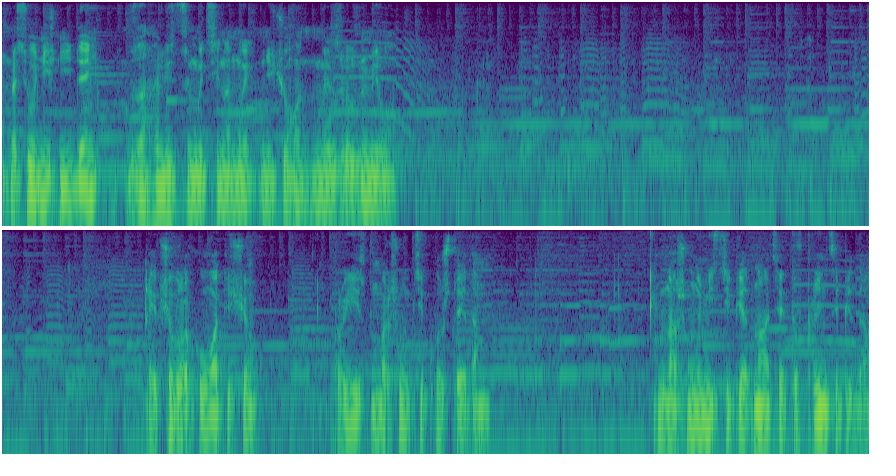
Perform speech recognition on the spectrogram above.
На сьогоднішній день взагалі з цими цінами нічого не зрозуміло. Якщо врахувати, що проїзд в маршрутці коштує там в нашому місті 15, то в принципі, да.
